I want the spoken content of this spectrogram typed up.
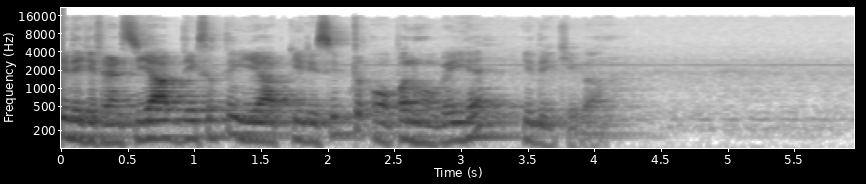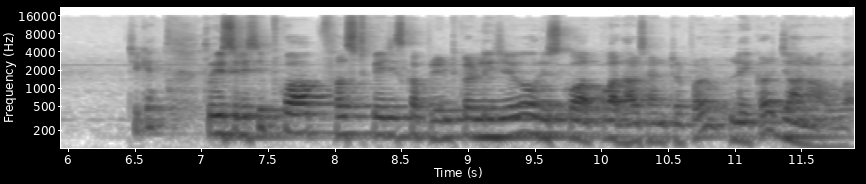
ये देखिए फ्रेंड्स ये आप देख सकते हैं, ये आपकी रिसिप्ट ओपन हो गई है, ये देखिएगा। ठीक है? तो इस रिसिप्ट को आप फ़र्स्ट पेज इसका प्रिंट कर लीजिएगा और इसको आपको आधार सेंटर पर लेकर जाना होगा।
